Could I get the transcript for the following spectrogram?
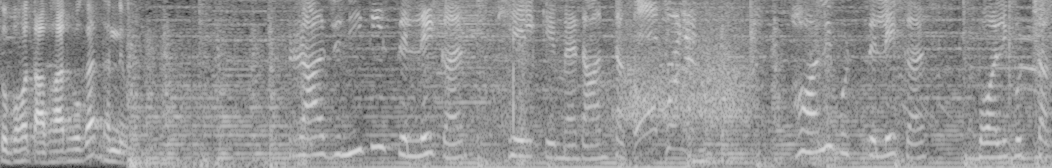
तो बहुत आभार होगा। धन्यवाद। राजनीति से लेकर खेल के मैदान तक हॉलीवुड से लेकर बॉलीवुड तक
